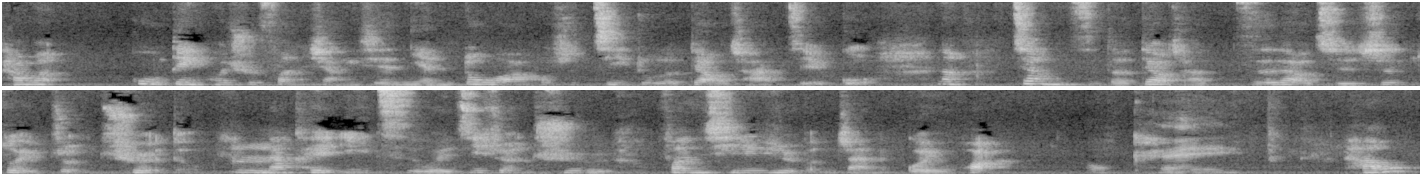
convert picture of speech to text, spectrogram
他们固定会去分享一些年度啊或是季度的调查结果。那这样子的调查资料其实是最准确的，嗯，那可以以此为基准去分析日本站的规划。OK，好。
